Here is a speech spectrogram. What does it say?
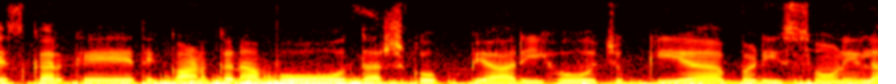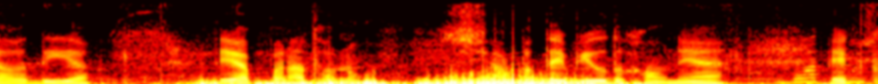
ਇਸ ਕਰਕੇ ਤੇ ਕਣਕ ਨਾ ਬਹੁਤ ਦਰਸ਼ਕੋ ਪਿਆਰੀ ਹੋ ਚੁੱਕੀ ਆ ਬੜੀ ਸੋਹਣੀ ਲੱਗਦੀ ਆ। ਤੇ ਆਪਾਂ ਨਾ ਤੁਹਾਨੂੰ ਛੱਤ ਤੇ ਵਿਊ ਦਿਖਾਉਨੇ ਆ। ਇੱਕ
